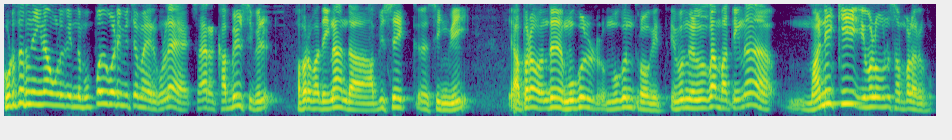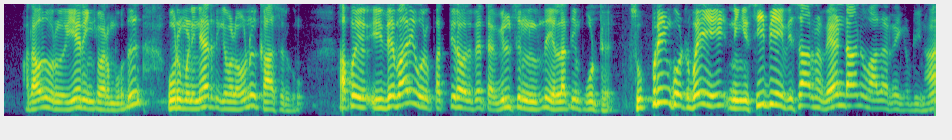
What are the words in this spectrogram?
கொடுத்துருந்தீங்கன்னா உங்களுக்கு இந்த முப்பது கோடி மிச்சமாயிருக்கும்ல. சார் கபில் சிபில் அப்புறம் பார்த்தீங்கன்னா இந்த அபிஷேக் சிங்வி அப்புறம் வந்து முகுல் முகுந்த் ரோஹித். இவங்களுக்கெல்லாம் பார்த்தீங்கன்னா மணிக்கு இவ்வளோன்னு சம்பளம் இருக்கும். அதாவது ஒரு இயரிங்க்கு வரும்போது ஒரு மணி நேரத்துக்கு இவ்வளோன்னு காசு இருக்கும். அப்போ இதே மாதிரி ஒரு பத்து இருபது பேர்த்த வில்சன்லேருந்து எல்லாத்தையும் போட்டு சுப்ரீம் கோர்ட் போய் நீங்கள் சிபிஐ விசாரணை வேண்டான்னு வாதாடுறீங்க அப்படின்னா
